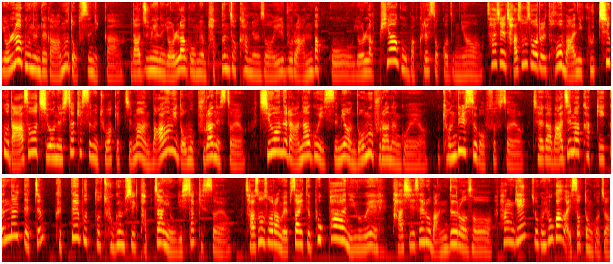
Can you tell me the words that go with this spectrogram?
연락 오는 데가 아무도 없으니까 나중에는 연락 오면 바쁜 척 하면서 일부러 안 받고 연락 피하고 막 그랬었거든요. 사실 자소서를 더 많이 고치고 나서 지원을 시작했으면 좋았겠지만 마음이 너무 불안했어요. 지원을 안 하고 있으면 너무 불안한 거예요. 견딜 수가 없었어요. 제가 마지막 학기 끝날 때쯤 그때부터 조금씩 답장이 오기 시작했어요. 자소서랑 웹사이트 폭파한 이후에 다시 새로 만들어서 한 게 조금 효과가 있었던 거죠.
